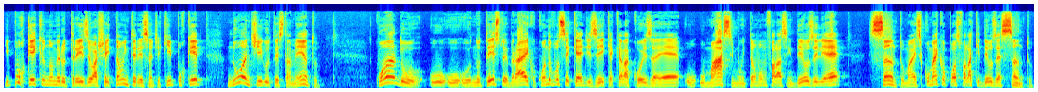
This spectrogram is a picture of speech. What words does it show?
E por que, que o número 3 eu achei tão interessante aqui? Porque no Antigo Testamento, quando o, o, o, no texto hebraico, quando você quer dizer que aquela coisa é o, máximo, então vamos falar assim, Deus ele é santo, mas como é que eu posso falar que Deus é santo?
